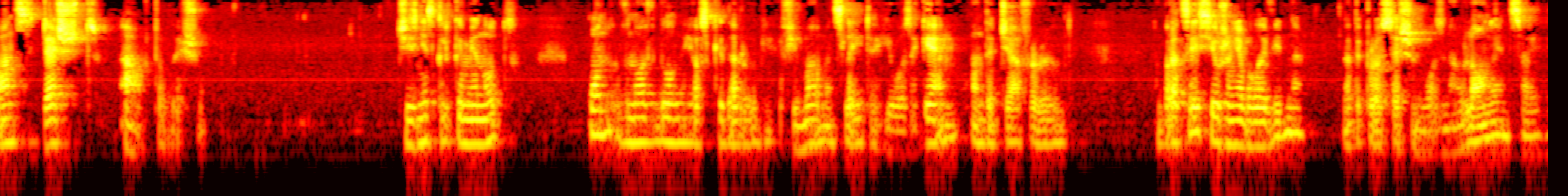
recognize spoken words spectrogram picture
once dashed out of the shop. Через несколько минут он вновь был на Явской дороге. A few moments later he was again on the Jaffa road. На процессии уже не было видно, that the procession was no longer in sight.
